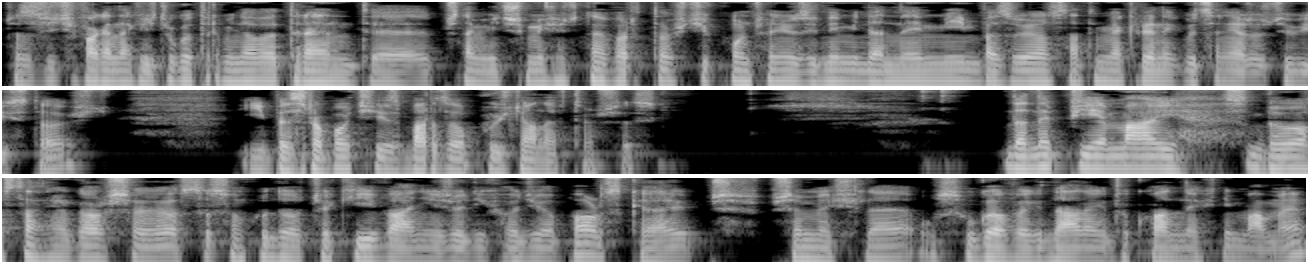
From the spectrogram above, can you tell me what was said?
Trzeba zwrócić uwagę na jakieś długoterminowe trendy, przynajmniej trzymiesięczne wartości w połączeniu z innymi danymi, bazując na tym, jak rynek wycenia rzeczywistość i bezrobocie jest bardzo opóźnione w tym wszystkim. Dane PMI były ostatnio gorsze w stosunku do oczekiwań, jeżeli chodzi o Polskę. W przemyśle usługowych danych dokładnych nie mamy,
